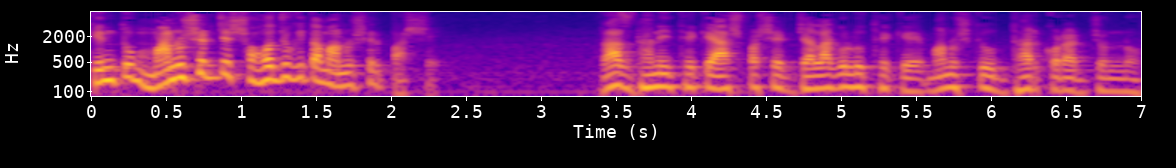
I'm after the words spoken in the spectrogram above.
কিন্তু মানুষের যে সহযোগিতা মানুষের পাশে। রাজধানী থেকে আশপাশের জেলাগুলো থেকে মানুষকে উদ্ধার করার জন্য,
